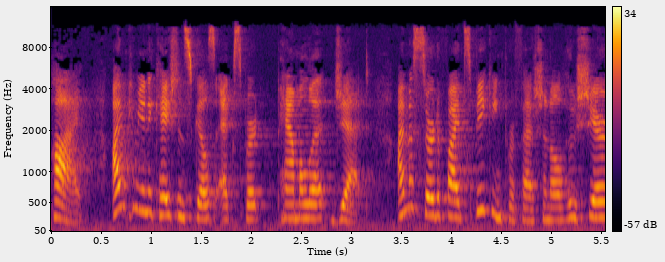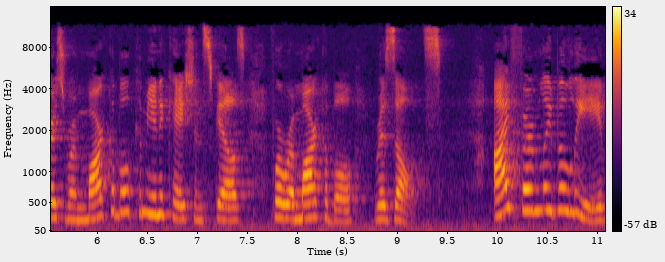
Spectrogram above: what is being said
Hi, I'm communication skills expert Pamela Jett. I'm a certified speaking professional who shares remarkable communication skills for remarkable results. I firmly believe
